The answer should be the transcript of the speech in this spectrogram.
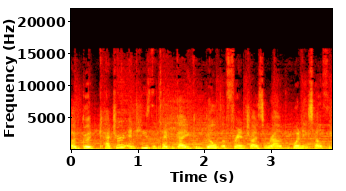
a good catcher and he's the type of guy you can build a franchise around when he's healthy.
